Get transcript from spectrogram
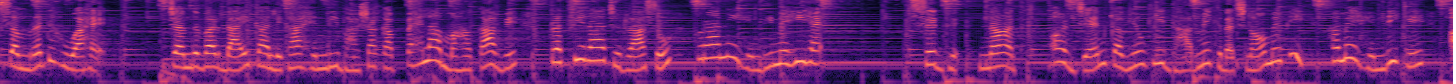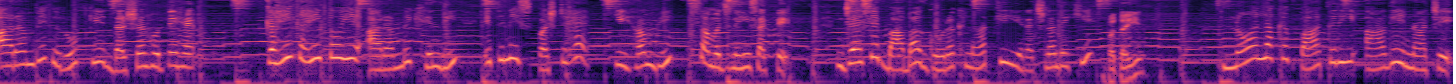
समृद्ध हुआ है। चंदवरदाई का लिखा हिंदी भाषा का पहला महाकाव्य पृथ्वीराज रासो पुरानी हिंदी में ही है। सिद्ध नाथ और जैन कवियों की धार्मिक रचनाओं में भी हमें हिंदी के आरंभिक रूप के दर्शन होते हैं। कहीं कहीं तो ये आरंभिक हिंदी इतनी स्पष्ट है कि हम भी समझ नहीं सकते। जैसे बाबा गोरखनाथ की ये रचना देखिए। बताइए। नौ लख पातरी आगे नाचे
